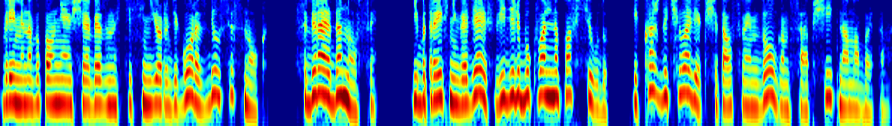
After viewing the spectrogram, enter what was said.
временно выполняющий обязанности сеньора Дегора, сбился с ног, собирая доносы, ибо троих негодяев видели буквально повсюду, и каждый человек считал своим долгом сообщить нам об этом.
